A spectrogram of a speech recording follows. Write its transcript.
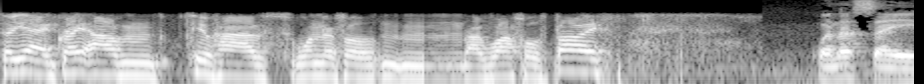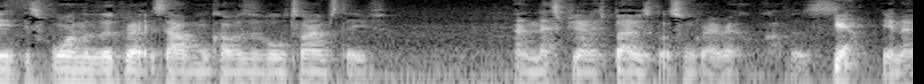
So yeah, great album, two halves, wonderful. Mm, I've waffled. Bye. When I say it's one of the greatest album covers of all time, Steve, and let's be honest, Bowie's got some great record covers. Yeah. You know,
